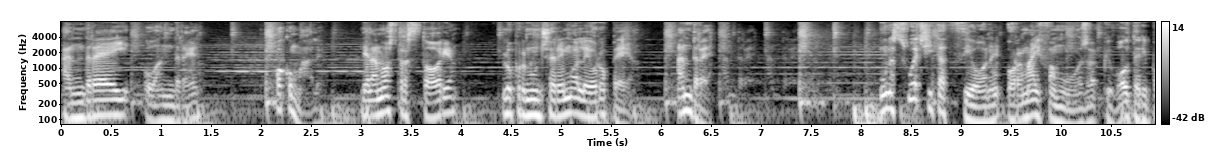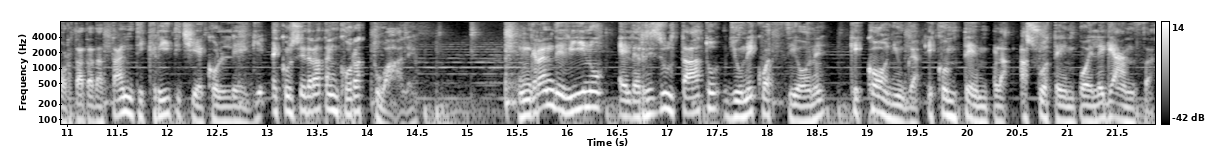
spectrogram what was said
Andrei o André. Poco male. Nella nostra storia lo pronunceremo all'europea, André. Una sua citazione, oramai famosa, più volte riportata da tanti critici e colleghi, è considerata ancora attuale. Un grande vino è il risultato di un'equazione che coniuga e contempla a suo tempo eleganza,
